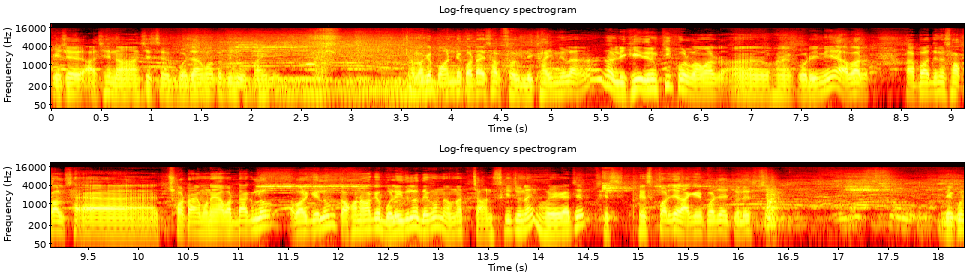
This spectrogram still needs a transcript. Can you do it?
পেঁচে আছে না আছে সে বোঝার মতো কিছু উপায় নেই। আমাকে বন্ডে কটায় সব সব লিখাই নিলাম। হ্যাঁ, লিখিয়ে দিলাম কী করব? আমার ওখানে করে নিয়ে আবার তারপর দিনে সকাল ছটায় মনে আবার ডাকলো। আবার গেলুম তখন আমাকে বলেই দিল দেখুন আপনার চান্স কিছু নাই হয়ে গেছে ফেস ফেস পর্যায়ের আগের পর্যায়ে চলে এসেছে। দেখুন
